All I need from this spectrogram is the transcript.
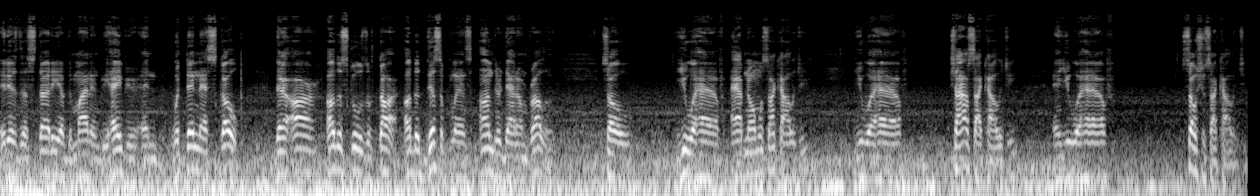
It is the study of the mind and behavior. And within that scope, there are other schools of thought, other disciplines under that umbrella. So you will have abnormal psychology, you will have child psychology, and you will have social psychology.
